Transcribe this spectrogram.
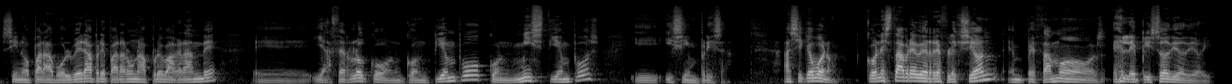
sino para volver a preparar una prueba grande eh, y hacerlo con, tiempo, con mis tiempos y, y sin prisa. Así que bueno, con esta breve reflexión empezamos el episodio de hoy.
